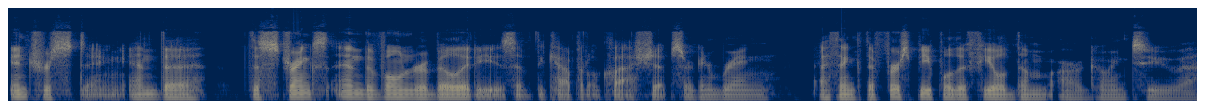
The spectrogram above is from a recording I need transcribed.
interesting and the the strengths and the vulnerabilities of the capital class ships are going to bring I think the first people to field them are going to uh,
